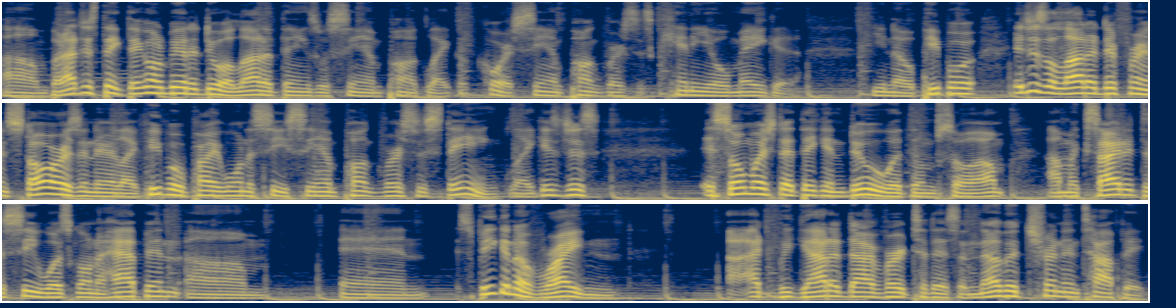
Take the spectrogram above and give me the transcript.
Um, but I just think they're gonna be able to do a lot of things with CM Punk. Like, of course, CM Punk versus Kenny Omega. You know, people. It's just a lot of different stars in there. Like, people probably want to see CM Punk versus Sting. Like, it's just it's so much that they can do with them. So I'm I'm excited to see what's going to happen. Um, and speaking of writing, I, we got to divert to this another trending topic.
